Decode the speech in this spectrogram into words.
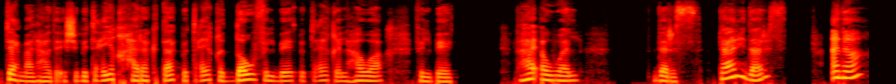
بتعمل هذا الشيء بتعيق حركتك بتعيق الضوء في البيت بتعيق الهواء في البيت. فهاي أول درس. تاني درس أنا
